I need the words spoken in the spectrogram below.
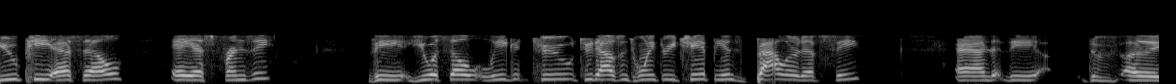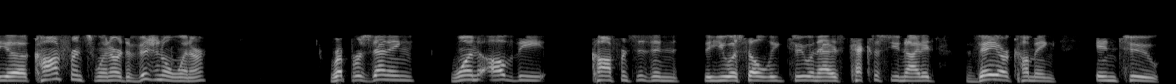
UPSL AS Frenzy, the USL League 2 2023 champions Ballard FC, and the uh, conference winner, divisional winner, representing one of the conferences in the USL League Two, and that is Texas United. They are coming into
